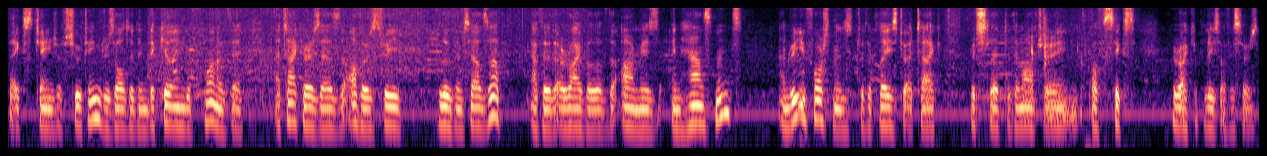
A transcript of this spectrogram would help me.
The exchange of shooting resulted in the killing of one of the attackers as the other three blew themselves up after the arrival of the army's enhancements and reinforcements to the place to attack, which led to the martyring of six Iraqi police officers.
